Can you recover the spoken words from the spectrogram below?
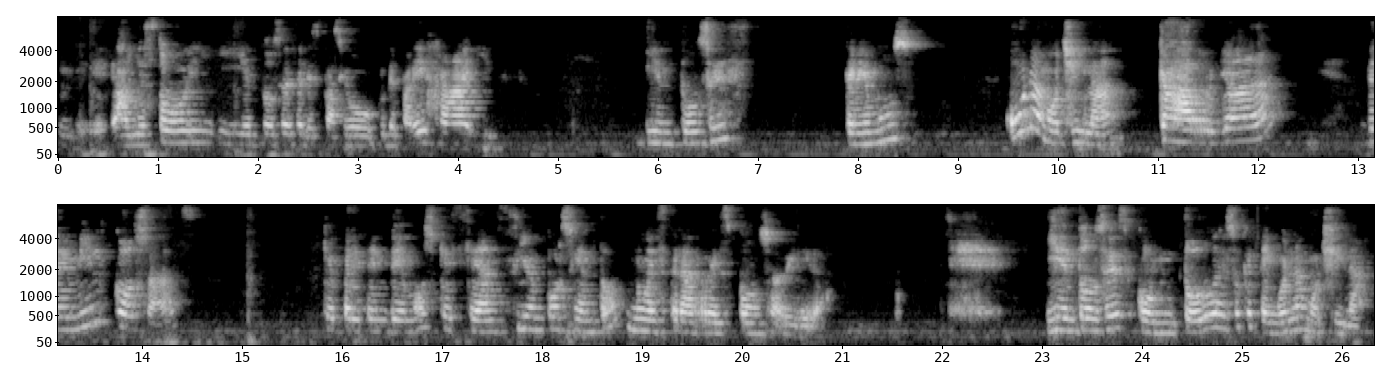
eh, ahí estoy y entonces el espacio de pareja y, y entonces tenemos una mochila cargada de mil cosas que pretendemos que sean 100% nuestra responsabilidad. Y entonces, con todo eso que tengo en la mochila,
